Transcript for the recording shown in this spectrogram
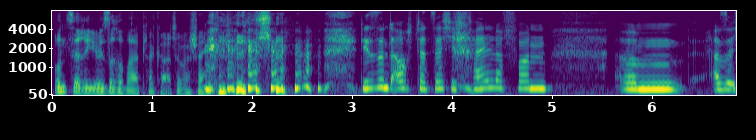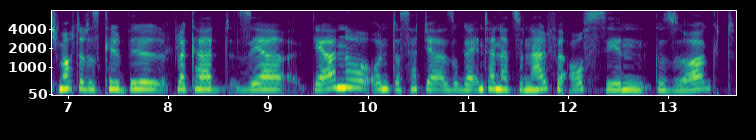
Und seriösere Wahlplakate wahrscheinlich. Die sind auch tatsächlich Teil davon. Ähm, also ich mochte das Kill Bill-Plakat sehr gerne und das hat ja sogar international für Aufsehen gesorgt.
